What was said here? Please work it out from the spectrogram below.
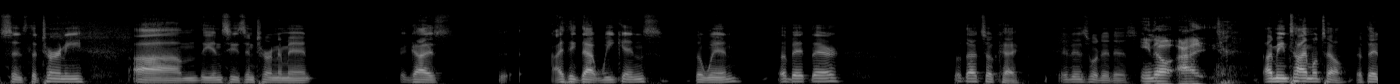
since the tourney, um, the in-season tournament. Guys, I think that weakens the win a bit there, but that's okay. It is what it is. You know, I I mean, time will tell. If they,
